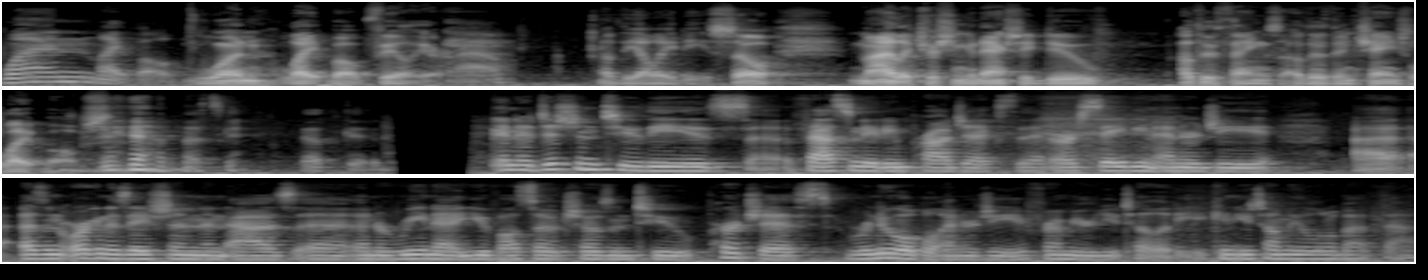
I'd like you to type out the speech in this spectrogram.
One light bulb. one light bulb failure Wow. of the LEDs. So my electrician can actually do other things other than change light bulbs. Yeah, that's good. That's good. In addition to these uh, fascinating projects that are saving energy, uh, as an organization and as a, an arena, you've also chosen to purchase renewable energy from your utility. Can you tell me a little about that?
